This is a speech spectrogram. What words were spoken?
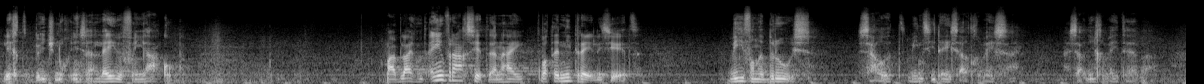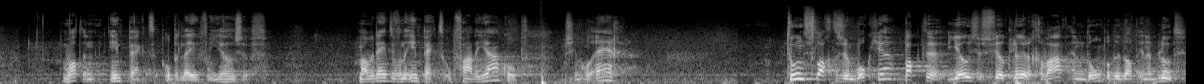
lichtpuntje nog in zijn leven van Jacob. Hij blijft met één vraag zitten en hij, wat hij niet realiseert. Wie van de broers zou het, wiens idee zou het geweest zijn? Hij zou het niet geweten hebben. Wat een impact op het leven van Jozef. Maar we denken van de impact op vader Jacob? Misschien wel erger. Toen slachtte ze een bokje, pakte Jozefs veelkleurig gewaad en dompelde dat in het bloed.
